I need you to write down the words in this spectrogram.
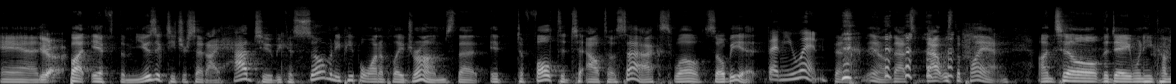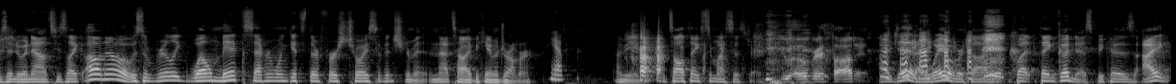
And yeah. but if the music teacher said I had to, because so many people want to play drums that it defaulted to alto sax, well, so be it. Then you win. Then you know that's that was the plan until the day when he comes in to announce. He's like, "Oh no, it was a really well mix. Everyone gets their first choice of instrument," and that's how I became a drummer. Yep. I mean, it's all thanks to my sister. You overthought it. I did. I way overthought it, but thank goodness because I,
